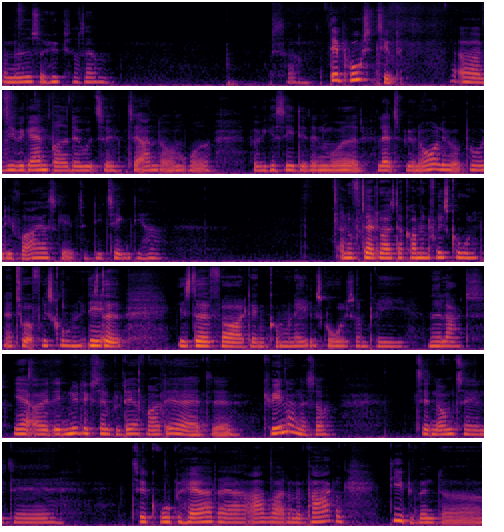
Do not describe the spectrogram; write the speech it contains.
at mødes og hygge sig sammen. Så det er positivt, og vi vil gerne brede det ud til, til andre områder, for vi kan se, at det er den måde, at landsbyen overlever på, og de får ejerskab til de ting, de har. Og nu fortalte du også, at der kom en friskole, Naturfriskolen, det, i, stedet, i stedet for den kommunale skole, som blev nedlagt. Ja, og et, et nyt eksempel derfra, det er, at øh, kvinderne så til den omtalte øh, til gruppe herrer, der arbejder med parken, de er begyndt at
